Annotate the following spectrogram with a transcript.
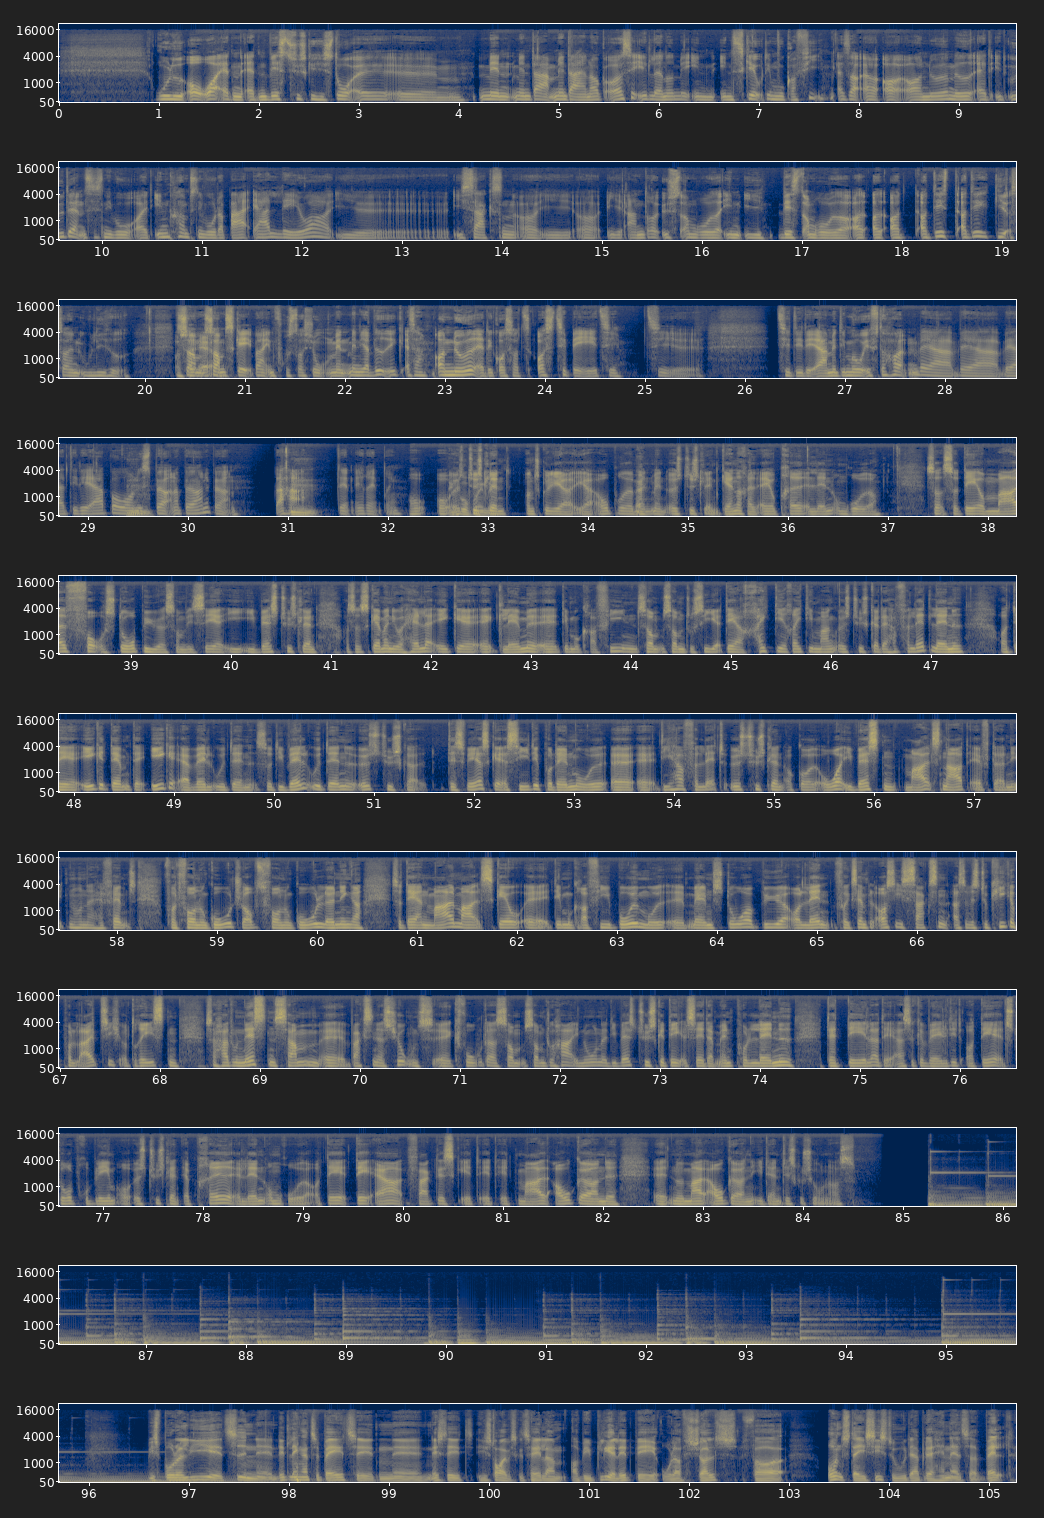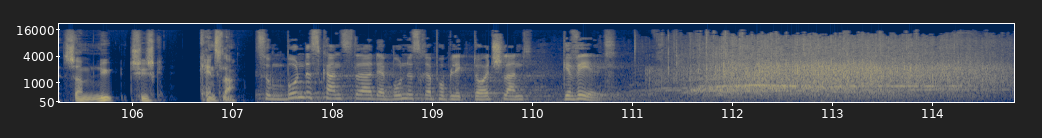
rullet over af den, af den vesttyske historie, øh, men, men, der, men der er nok også et eller andet med en, en skæv demografi, altså, og, og, og noget med, at et uddannelsesniveau og et indkomstniveau, der bare er lavere i, øh, i Sachsen og i, og i andre østområder end i vestområder, og, og, og, det, og det giver så en ulighed, og som, er... som skaber en frustration. Men, men jeg ved ikke, altså, og noget af det går så også tilbage til, til øh, til DDR, men det må efterhånden være, være, være DDR-borgernes mm. børn og børnebørn, der har mm. Den erindring. Og, og Østtyskland, undskyld, jeg, jeg afbryder, ja. men, men Østtyskland generelt er jo præget af landområder. Så, så det er jo meget få storbyer, som vi ser i, i Vesttyskland. Og så skal man jo heller ikke uh, glemme uh, demografien, som, som du siger. Det er rigtig, rigtig mange østtyskere, der har forladt landet, og det er ikke dem, der ikke er veluddannede. Så de veluddannede østtyskere, desværre skal jeg sige det på den måde, uh, uh, de har forladt Østtyskland og gået over i Vesten meget snart efter 1990 for at få nogle gode jobs, få nogle gode lønninger. Så der er en meget, meget skæv øh, demografi, både mod, øh, mellem store byer og land, for eksempel også i Sachsen. Altså hvis du kigger på Leipzig og Dresden, så har du næsten samme øh, vaccinationskvoter, som, som du har i nogle af de vesttyske delsætter, men på landet, der deler det altså gevaldigt, og det er et stort problem, og Østtyskland er præget af landområder, og det, det er faktisk et, et, et meget afgørende, øh, noget meget afgørende i den diskussion også. Vi spoler lige øh, tiden øh, lidt længere tilbage til den øh, næste historie, vi skal tale om, og vi bliver lidt ved Olaf Scholz, for onsdag i sidste uge, der blev han altså valgt som ny tysk kansler. Zum Bundeskanzler der Bundesrepublik Deutschland gewählt.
